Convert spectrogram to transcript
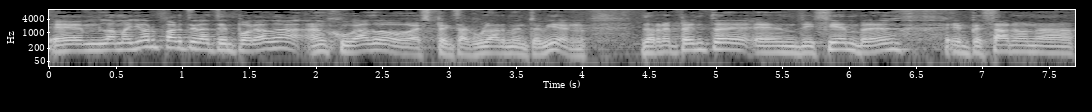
em, la mayor parte de la temporada han jugado espectacularmente bien. De repente, en diciembre, empezaron a.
